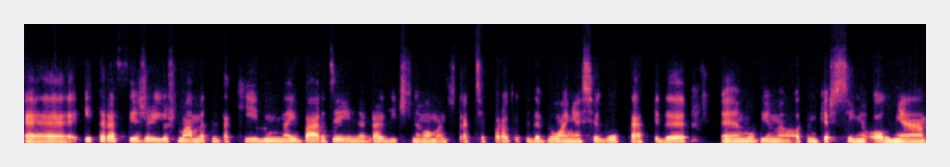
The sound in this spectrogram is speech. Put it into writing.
E, I teraz, jeżeli już mamy ten taki najbardziej newralgiczny moment w trakcie porodu, kiedy wyłania się główka, kiedy e, mówimy o tym pierścieniu ognia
